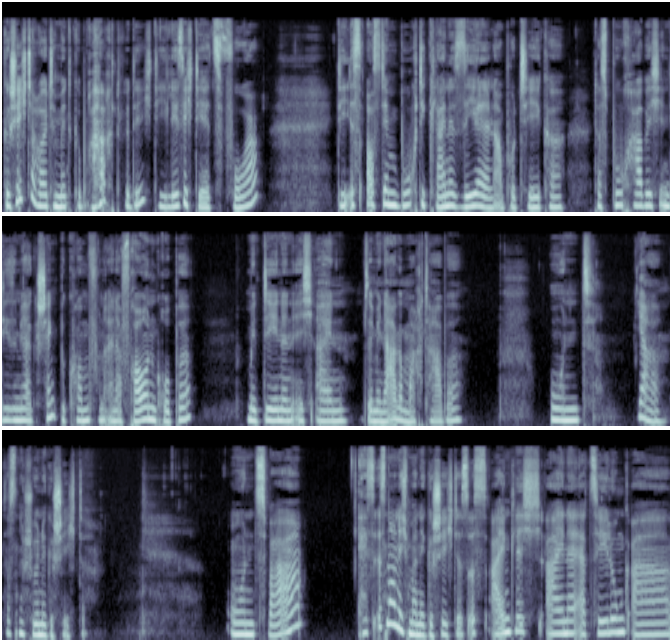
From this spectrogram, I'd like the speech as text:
Geschichte heute mitgebracht für dich, die lese ich dir jetzt vor. Die ist aus dem Buch Die kleine Seelenapotheke. Das Buch habe ich in diesem Jahr geschenkt bekommen von einer Frauengruppe mit denen ich ein Seminar gemacht habe. Und ja, das ist eine schöne Geschichte. Und zwar, es ist noch nicht mal eine Geschichte, es ist eigentlich eine Erzählung äh,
